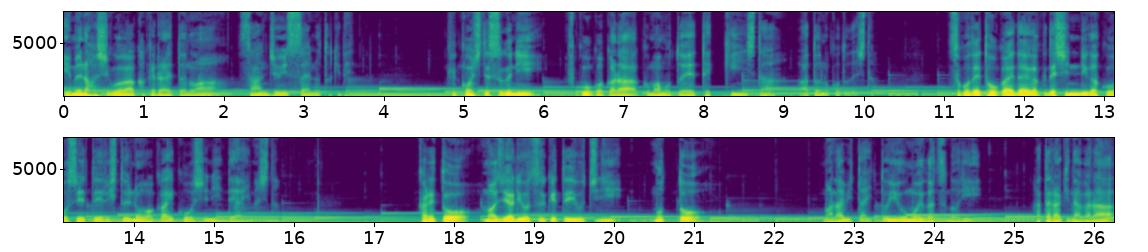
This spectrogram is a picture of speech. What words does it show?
夢のはしごがかけられたのは31歳の時で結婚してすぐに福岡から熊本へ転勤した後のことでした。そこで東海大学で心理学を教えている一人の若い講師に出会いました。彼と交わりを続けているうちにもっと学びたいという思いが募り働きながら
